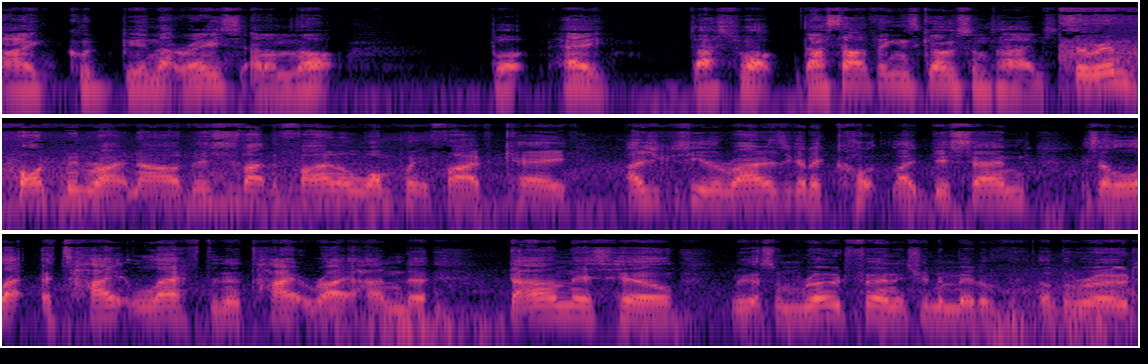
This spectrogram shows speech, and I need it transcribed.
I could be in that race and I'm not. But hey, that's what that's how things go sometimes. So we're in Bodmin right now. This is like the final 1.5k. As you can see, the riders are going to cut like descend. It's a, a tight left and a tight right hander down this hill. We've got some road furniture in the middle of the road.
